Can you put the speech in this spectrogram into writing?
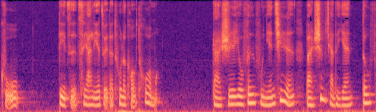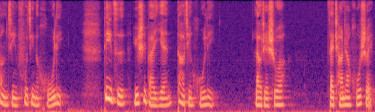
苦。弟子呲牙咧嘴的吐了口唾沫。大师又吩咐年轻人把剩下的盐都放进附近的湖里。弟子于是把盐倒进湖里。老者说：“再尝尝湖水。”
